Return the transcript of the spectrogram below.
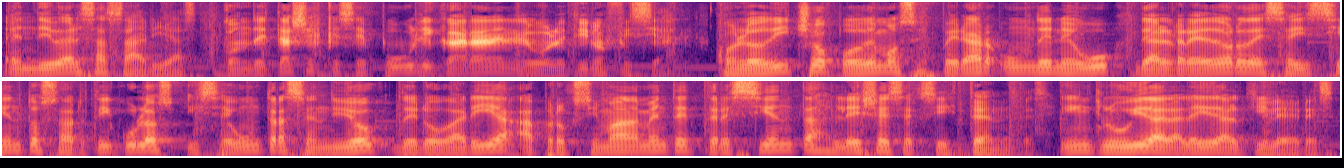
en diversas áreas, con detalles que se publicarán en el boletín oficial. Con lo dicho, podemos esperar un DNU de alrededor de 600 artículos y según trascendió, derogaría aproximadamente 300 leyes existentes, incluida la ley de alquileres.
